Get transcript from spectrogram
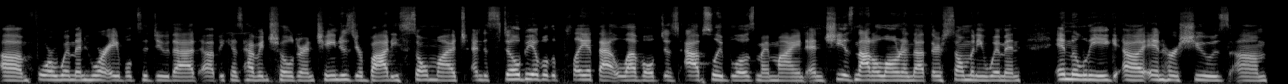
um, for women who are able to do that uh, because having children changes your body so much and to still be able to play at that level just absolutely blows my mind. And she is not alone in that. There's so many women in the league uh, in her shoes. Um,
